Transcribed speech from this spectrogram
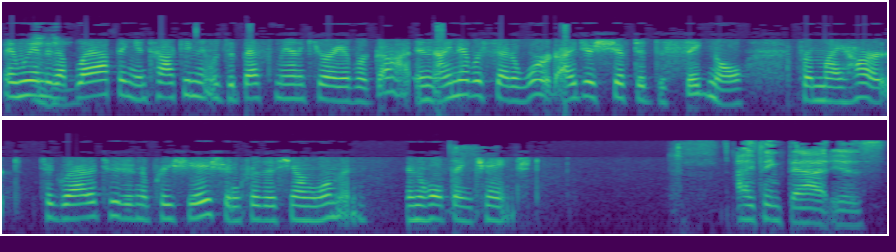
And we ended mm-hmm. up laughing and talking. It was the best manicure I ever got. And I never said a word. I just shifted the signal from my heart to gratitude and appreciation for this young woman. And the whole thing changed. I think that is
